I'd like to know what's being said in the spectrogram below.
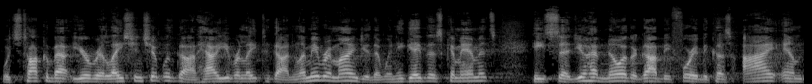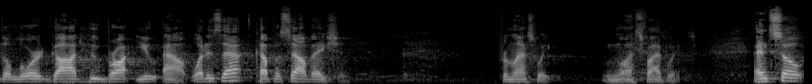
which talk about your relationship with God, how you relate to God. And let me remind you that when he gave those commandments, he said, You have no other God before you because I am the Lord God who brought you out. What is that? Cup of salvation from last week, in the last five weeks. And so,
